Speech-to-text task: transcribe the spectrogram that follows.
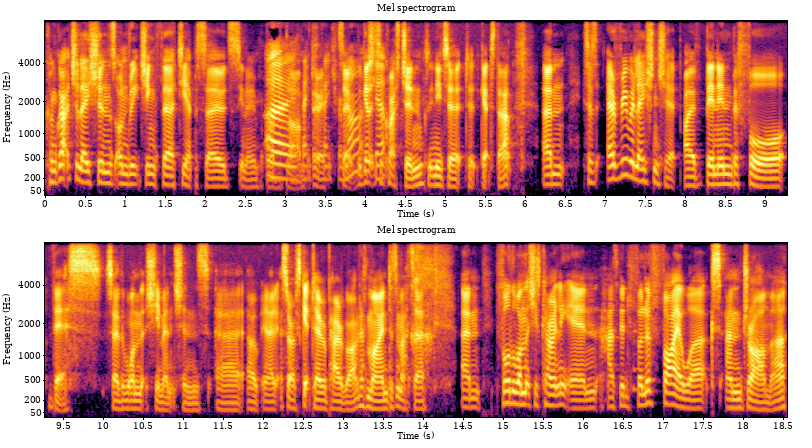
Congratulations on reaching 30 episodes. You know, blah, Oh, blah. thank you, Anyway, thank you so very we're getting much, to the question because we need to, to get to that. Um, it says every relationship I've been in before this, so the one that she mentions. Uh, oh, uh, sorry, I've skipped over a paragraph. Never mind, doesn't matter. Um, before the one that she's currently in has been full of fireworks and drama,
